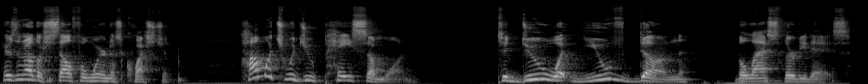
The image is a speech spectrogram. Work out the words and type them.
Here's another self awareness question How much would you pay someone to do what you've done the last 30 days?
